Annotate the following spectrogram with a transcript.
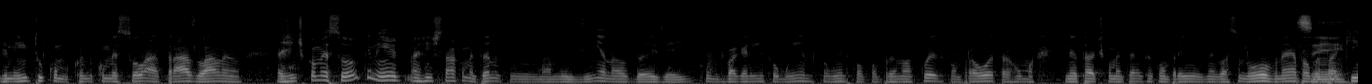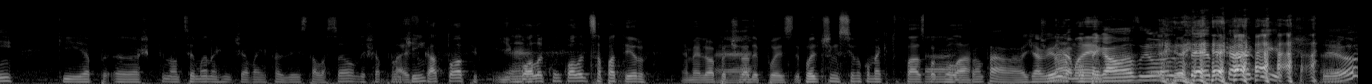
Que nem tu, quando começou lá atrás, lá na- a gente começou que nem a gente tava comentando com uma mesinha, nós dois, e aí devagarinho fomos indo, fomos indo, fomos comprando uma coisa, comprar outra, arruma. Que nem eu tava te comentando que eu comprei uns negócios novos, né, pra botar aqui. Que ah, acho que final de semana a gente já vai fazer a instalação, deixar Vai prontinho. ficar top. E É. cola com cola de sapateiro. É melhor pra É. tirar depois. Depois eu te ensino como é que tu faz pra Ah, colar. Então tá, já Te viu? Já uma vou pegar umas, umas ideias do cara aqui. Entendeu?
